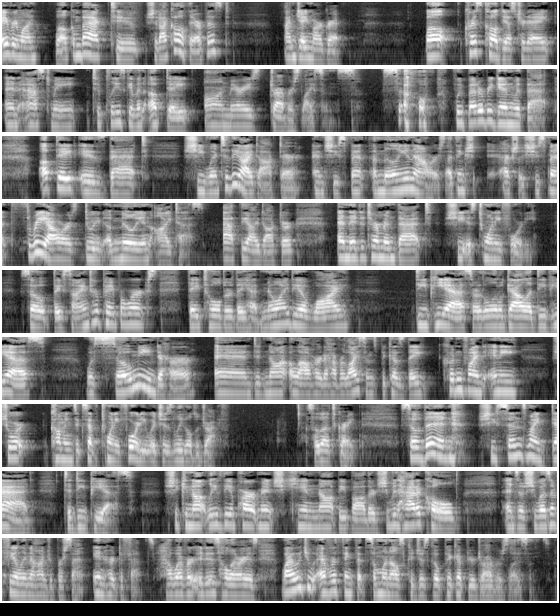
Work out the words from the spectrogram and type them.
Hi, everyone. Welcome back to Should I Call a Therapist? I'm Jane Margaret. Well, Chris called yesterday and asked me to please give an update on Mary's driver's license. So we better begin with that. Update is that she went to the eye doctor and she spent a million hours. I think she, actually she spent three hours doing a million eye tests at the eye doctor, and they determined that she is 2040. So they signed her paperworks. They told her they had no idea why DPS or the little gal at DPS was so mean to her and did not allow her to have her license because they couldn't find any shortcomings except 2040, which is legal to drive. So that's great. So then she sends my dad to DPS. She cannot leave the apartment. She cannot be bothered. She had a cold and so she wasn't feeling 100% in her defense. However, it is hilarious. Why would you ever think that someone else could just go pick up your driver's license?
